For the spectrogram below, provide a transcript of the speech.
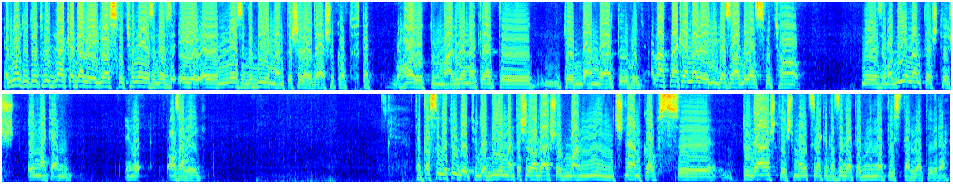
Vagy mondhatod, hogy neked elég az, hogyha nézed, az él, nézed a díjmentes előadásokat. Tehát hallottunk már ilyeneket több embertől, hogy hát nekem elég igazából az, hogyha nézem a díjmentest, és én nekem én, az elég. Tehát azt ugye tudod, hogy a díjmentes adásokban nincs, nem kapsz ö, tudást és módszereket az életed minden tiszterületére.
